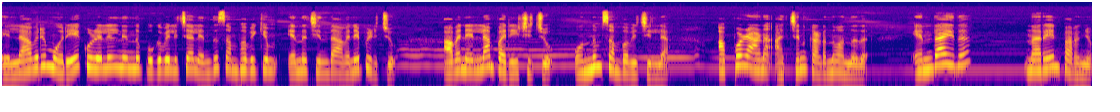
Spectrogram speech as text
എല്ലാവരും ഒരേ കുഴലിൽ നിന്ന് പുകവലിച്ചാൽ എന്ത് സംഭവിക്കും എന്ന ചിന്ത അവനെ പിടിച്ചു. അവൻ എല്ലാം പരീക്ഷിച്ചു. ഒന്നും സംഭവിച്ചില്ല. അപ്പോഴാണ് അച്ഛൻ കടന്നു വന്നത്. എന്താ ഇത്? നരേൻ പറഞ്ഞു.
